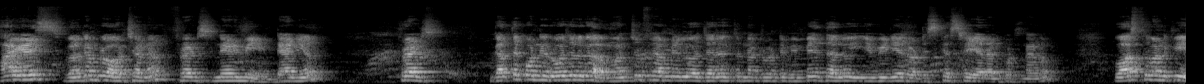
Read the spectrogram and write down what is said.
Hi guys welcome to our channel friends నేను మీ డానియల్ ఫ్రెండ్స్ గత కొన్ని రోజులుగా మంచు ఫ్యామిలీలో జరుగుతున్నటువంటి విభేదాలు ఈ వీడియోలో డిస్కస్ చేయాలనుకుంటున్నాను. వాస్తవానికి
